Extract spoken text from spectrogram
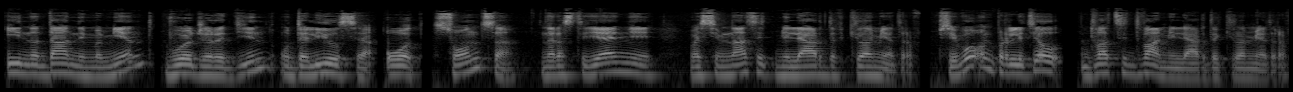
И на данный момент Voyager 1 удалился от Солнца на расстоянии 18 миллиардов километров. Всего он пролетел 22 миллиарда километров.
